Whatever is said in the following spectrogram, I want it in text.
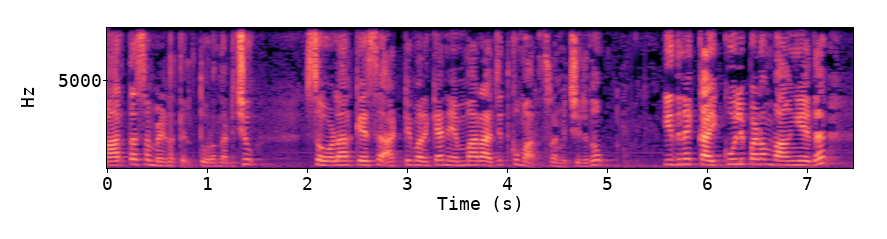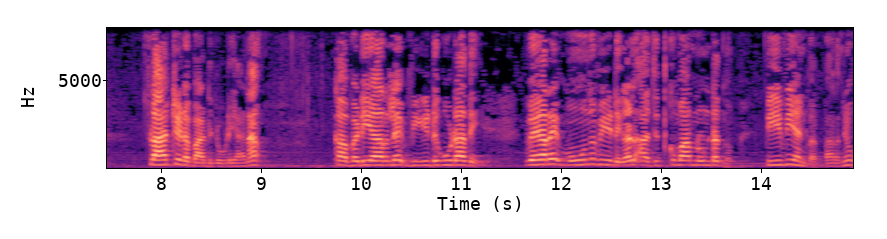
വാർത്താ സമ്മേളനത്തിൽ തുറന്നടിച്ചു. സോളാർ കേസ് അട്ടിമറിക്കാൻ എം ആർ അജിത് കുമാർ ശ്രമിച്ചിരുന്നു. ഇതിന് കൈക്കൂലിപ്പണം വാങ്ങിയത് ഫ്ളാറ്റ് ഇടപാടിലൂടെയാണ്. കവടിയാറിലെ വീട് കൂടാതെ വേറെ മൂന്ന് വീടുകൾ അജിത് കുമാറിനുണ്ടെന്നും പി വി അൻവർ പറഞ്ഞു.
